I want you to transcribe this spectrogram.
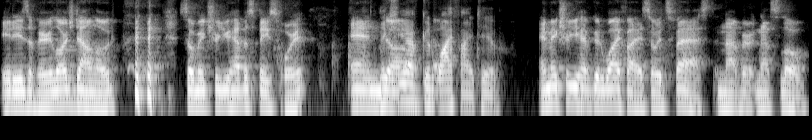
It is a very large download, so make sure you have the space for it. And make sure uh, you have good Wi-Fi too. And make sure you have good Wi-Fi so it's fast and not very not slow.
